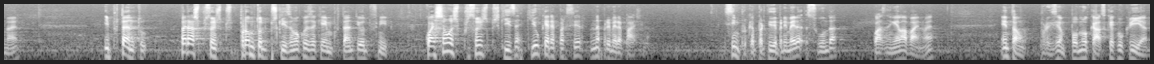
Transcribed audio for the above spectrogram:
não é? E, portanto, para as expressões, para o motor de pesquisa, uma coisa que é importante é eu definir quais são as expressões de pesquisa que eu quero aparecer na primeira página. Sim, porque a partir da primeira, a segunda, quase ninguém lá vai, não é? Então, por exemplo, para o meu caso, o que é que eu queria?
